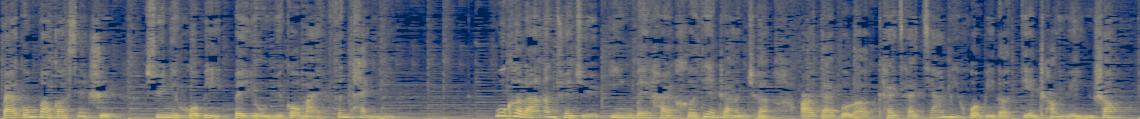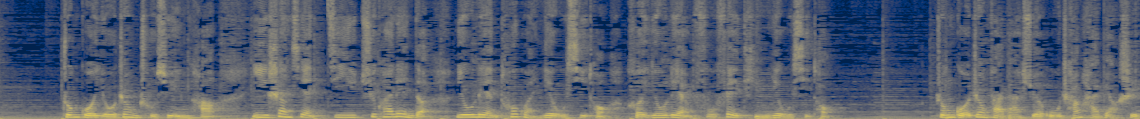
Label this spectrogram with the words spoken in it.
白宫报告显示，虚拟货币被用于购买芬太尼。乌克兰安全局因危害核电站安全而逮捕了开采加密货币的电厂运营商。中国邮政储蓄银行已上线基于区块链的优链托管业务系统和优链付费亭业务系统。中国政法大学武昌海表示，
